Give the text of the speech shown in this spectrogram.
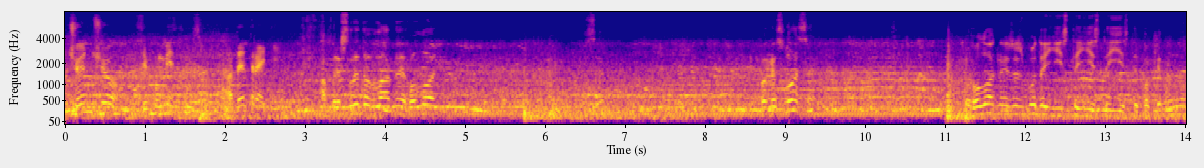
Нічого, нічого, всі помістимося. А де третій? А прийшли до влади голодні. Все. Понеслося. Голодний же ж буде їсти, їсти, їсти, поки не.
